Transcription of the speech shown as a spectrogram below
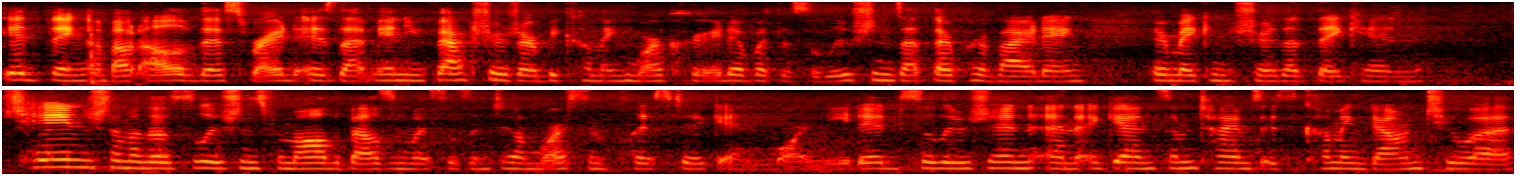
good thing about all of this, right, is that manufacturers are becoming more creative with the solutions that they're providing. They're making sure that they can change some of those solutions from all the bells and whistles into a more simplistic and more needed solution. And again, sometimes it's coming down to a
